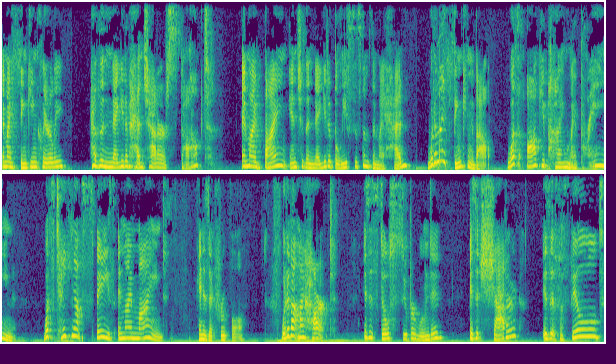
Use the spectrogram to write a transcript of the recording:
Am I thinking clearly? Has the negative head chatter stopped? Am I buying into the negative belief systems in my head? What am I thinking about? What's occupying my brain? What's taking up space in my mind? And is it fruitful? What about my heart? Is it still super wounded? Is it shattered? Is it fulfilled?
